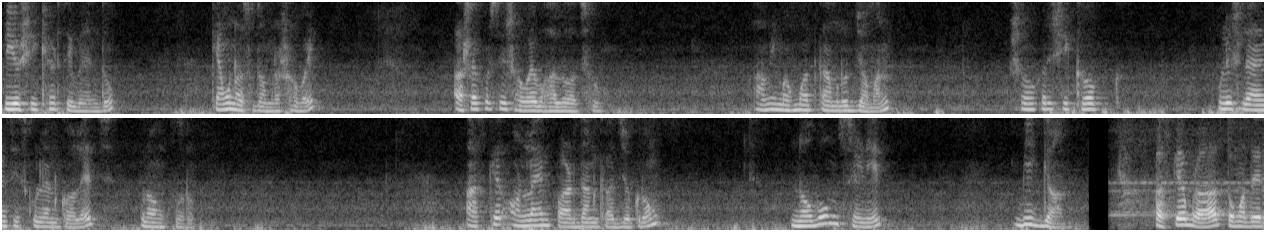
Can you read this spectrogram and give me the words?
প্রিয় শিক্ষার্থীবৃন্দ, কেমন আছো তোমরা সবাই? আশা করছি সবাই ভালো আছো। আমি মোহাম্মদ কামরুজ্জামান, সহকারী শিক্ষক, police lines school and college, Rangpur. আজকের অনলাইন পাঠদান কার্যক্রম নবম শ্রেণির বিজ্ঞান। আজকে আমরা তোমাদের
